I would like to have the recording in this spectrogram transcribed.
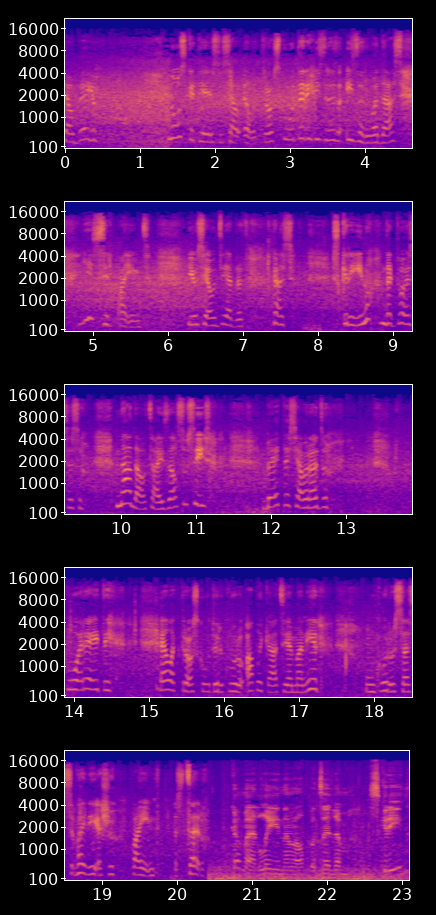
Jau biju noskatījusi savu elektroskūteri. Izrādās, viņš ir paimts. Jūs jau dzirdat, kas skrīnu, dēļ to es esmu nedaudz aizelsusīs, bet es jau redzu poreiti elektroskūteri, kuru aplikācija man ir un kurus es varēšu paimt. Es ceru. Kamēr līna vēl pa ceļam skrīn,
